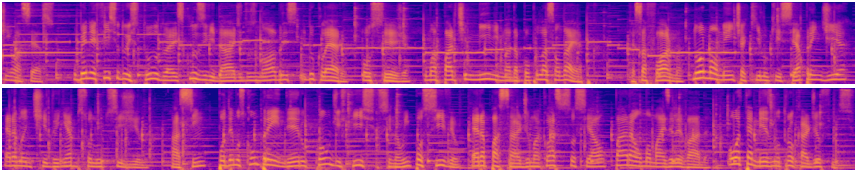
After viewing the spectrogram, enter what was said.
tinham acesso. O benefício do estudo era a exclusividade dos nobres e do clero, ou seja, uma parte mínima da população da época. Dessa forma, normalmente aquilo que se aprendia era mantido em absoluto sigilo. Assim, podemos compreender o quão difícil, se não impossível, era passar de uma classe social para uma mais elevada, ou até mesmo trocar de ofício.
